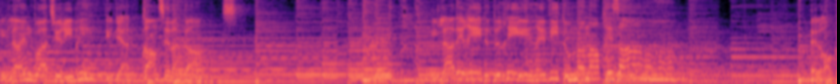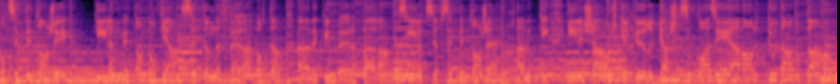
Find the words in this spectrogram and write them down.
il a une voiture hybride il vient de prendre ses vacances il a des rides de rire et vite au moment présent. Elle rencontre cet étranger qui la met en confiance, cet homme d'affaires important avec une belle apparence. Il observe cette étrangère avec qui il échange quelques regards chassés croisés avant de tout entreprendre.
